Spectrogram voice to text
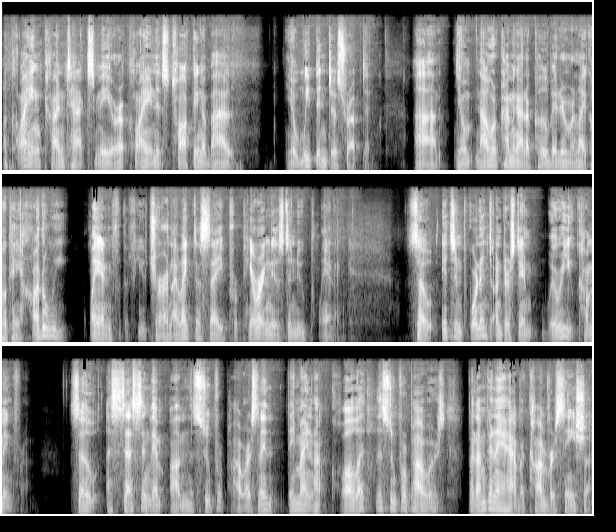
a client contacts me or a client is talking about, you know, we've been disrupted. Um, you know, now we're coming out of COVID and we're like, okay, how do we plan for the future? And I like to say preparing is the new planning. So it's important to understand where are you coming from? So assessing them on the superpowers, they, they might not call it the superpowers, but I'm going to have a conversation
